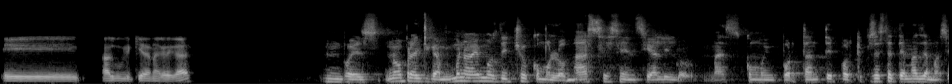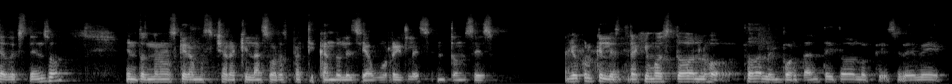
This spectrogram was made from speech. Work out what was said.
Eh, ¿Algo que quieran agregar? Mm, pues no prácticamente. Bueno, hemos dicho como lo más esencial y lo más como importante, porque pues este tema es demasiado extenso, entonces no nos queremos echar aquí las horas platicándoles y aburrirles. Entonces, yo creo que les trajimos todo lo, todo lo importante y todo lo que se debe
